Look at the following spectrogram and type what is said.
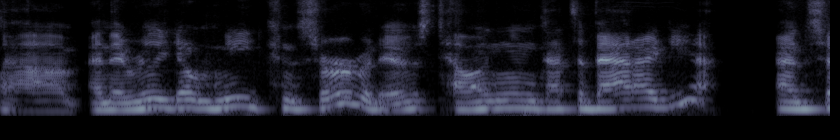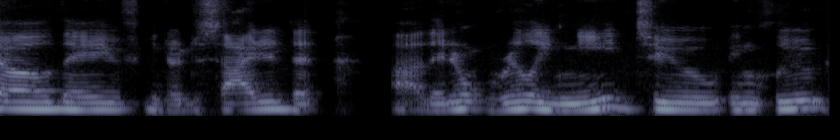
um, and they really don't need conservatives telling them that's a bad idea. And so they've, you know, decided that uh, they don't really need to include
